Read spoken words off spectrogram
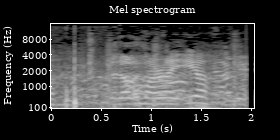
ear. Oh my right ear.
